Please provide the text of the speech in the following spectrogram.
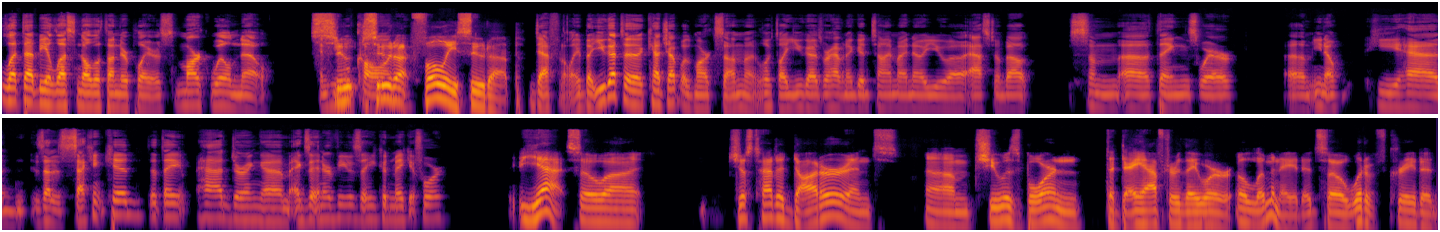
let that be a lesson to all the Thunder players. Mark will know. And suit, suit up, fully suit up. Definitely. But you got to catch up with Mark some. It looked like you guys were having a good time. I know you uh, asked him about some uh, things where, um, you know, he had is that his second kid that they had during um, exit interviews that he could make it for? Yeah. So uh, just had a daughter, and um, she was born the day after they were eliminated. So would have created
